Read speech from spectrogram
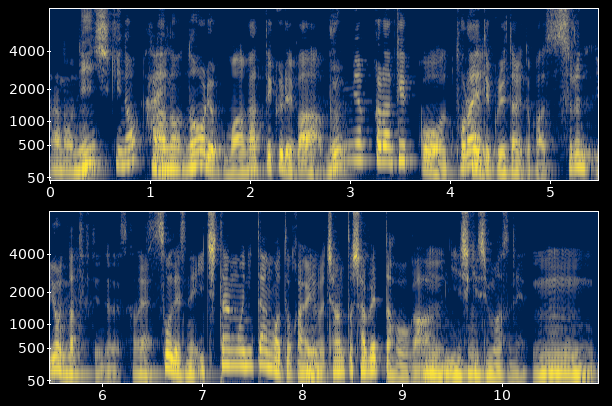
あの、認識の、はいあの、能力も上がってくれば、文脈から結構捉えてくれたりとかするようになってきてるんじゃないですかね。そうですね。1単語2単語とかよりはちゃんと喋った方が認識しますね。うん。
